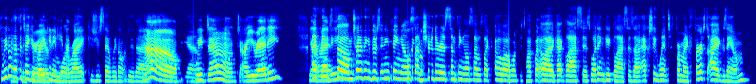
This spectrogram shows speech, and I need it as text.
Do we don't have to take a break anymore, that's- right? Because you said we don't do that. No, Yeah. we don't. Are you ready? I Y'all think so. I'm trying to think if there's anything else. I'm sure there is something else I was like, oh, I wanted to talk about. Oh, I got glasses. Well, I didn't get glasses. I actually went for my first eye exam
